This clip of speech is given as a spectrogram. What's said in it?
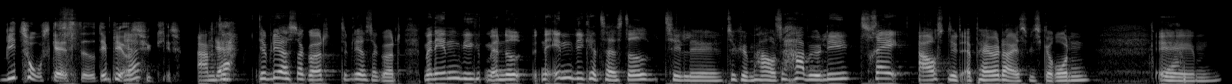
Vi to skal afsted, det bliver ja. også hyggeligt. Jamen, Ja. det, det bliver så godt. Det bliver så godt. Men inden vi, er nød, inden vi kan tage afsted til, øh, til København, så har vi jo lige tre afsnit af Paradise, vi skal runde. Ja. Øhm,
